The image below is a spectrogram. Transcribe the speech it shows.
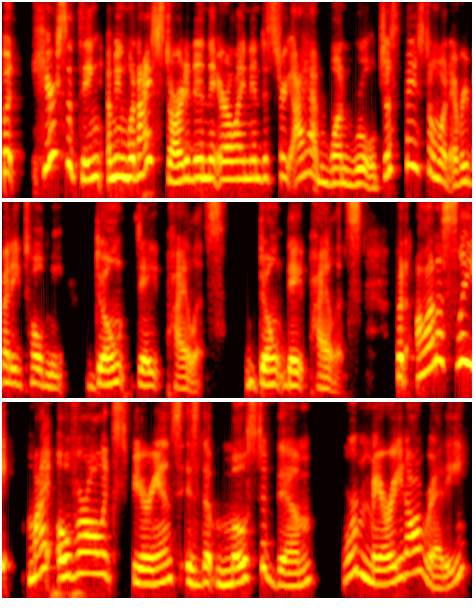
But here's the thing I mean, when I started in the airline industry, I had one rule just based on what everybody told me don't date pilots. Don't date pilots. But honestly, my overall experience is that most of them were married already,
